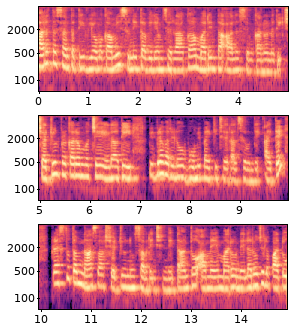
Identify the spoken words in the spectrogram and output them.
భారత సంతతి వ్యోమగామి సునీత విలియమ్స్ రాక మరింత ఆలస్యం కానున్నది. షెడ్యూల్ ప్రకారం వచ్చే ఏడాది ఫిబ్రవరిలో భూమిపైకి చేరాల్సి ఉంది. అయితే ప్రస్తుతం నాసా షెడ్యూల్ను సవరించింది. దాంతో ఆమె మరో నెల రోజుల పాటు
